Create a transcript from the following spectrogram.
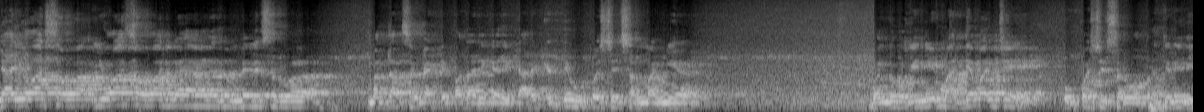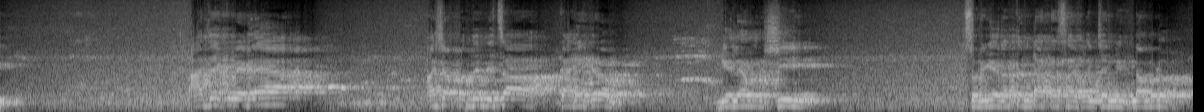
या युवा संवाद युवा संवाद मेळाव्याला जमलेले सर्व मतदारसंघातले पदाधिकारी कार्यकर्ते उपस्थित सन्माननीय बंधू भगिनी माध्यमांचे उपस्थित सर्व प्रतिनिधी. आज एक वेगळ्या अशा पद्धतीचा कार्यक्रम गेल्या वर्षी स्वर्गीय रतन टाटा साहेबांच्या निधनामुळं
